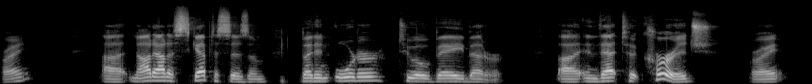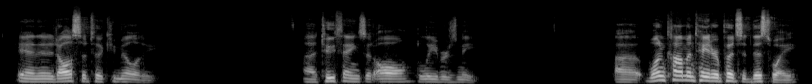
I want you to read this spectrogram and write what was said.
right? Uh, not out of skepticism, but in order to obey better. Uh, and that took courage, right? and it also took humility. Uh, two things that all believers need. Uh, one commentator puts it this way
